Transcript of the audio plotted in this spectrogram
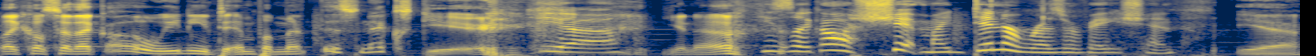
like he'll say like, "Oh, we need to implement this next year," yeah, you know. he's like, oh shit, my dinner reservation. Yeah.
